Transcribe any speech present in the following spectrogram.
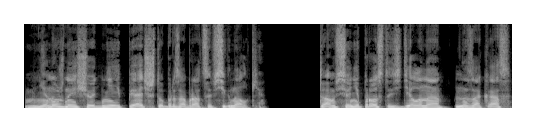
Мне нужно еще дней пять, чтобы разобраться в сигналке. Там все непросто, сделано на заказ.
